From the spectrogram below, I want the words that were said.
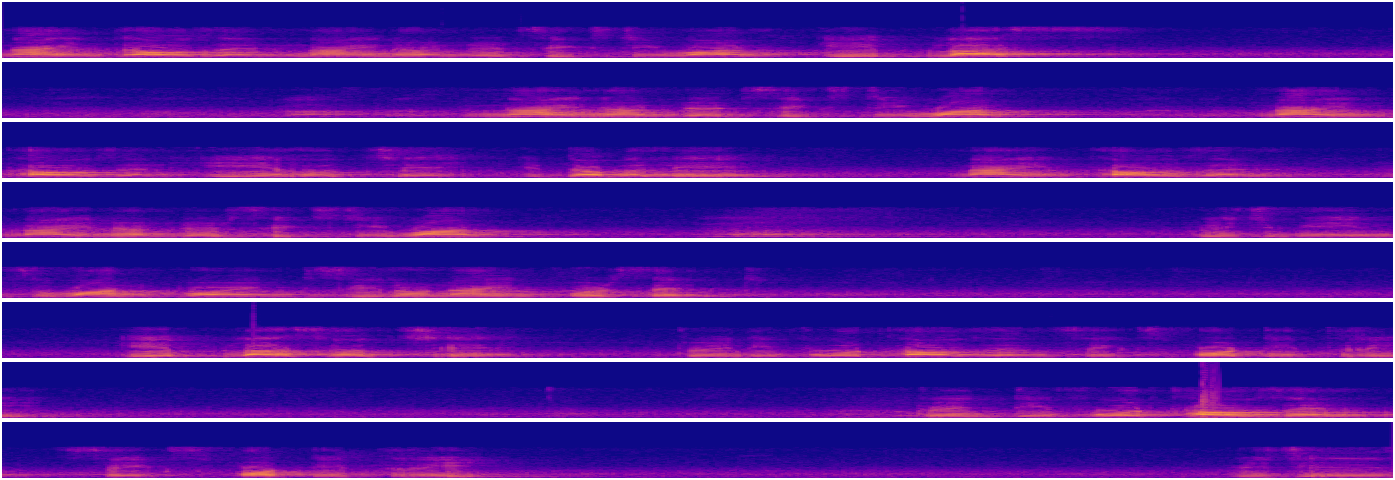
9,961 A plus 961 9,000 A হচ্ছে double A 9,961 which means 1.09 percent A plus হচ্ছে 24,643 24,643 which is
